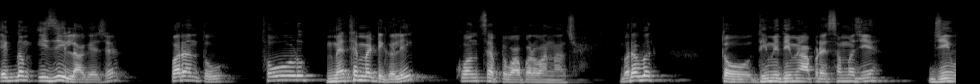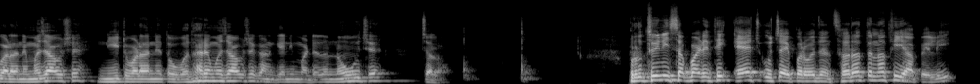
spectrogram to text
એકદમ ઇઝી લાગે છે, પરંતુ થોડુંક મેથેમેટિકલી કોન્સેપ્ટ વાપરવાના છે. બરાબર? તો ધીમે ધીમે આપણે સમજીએ. જી વાળાને મજા આવશે, નીટવાળાને તો વધારે મજા આવશે કારણ કે એની માટે તો નવું છે. ચલો. પૃથ્વીની સપાટીથી એચ ઊંચાઈ પર વજન શરત નથી આપેલી,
